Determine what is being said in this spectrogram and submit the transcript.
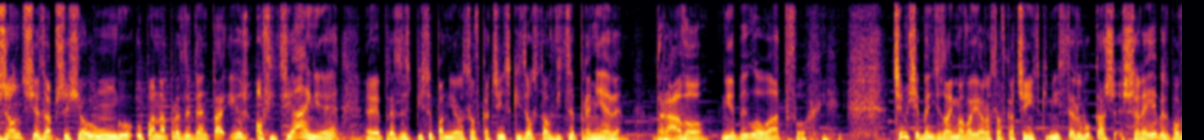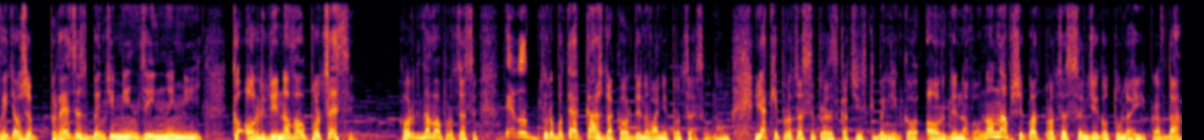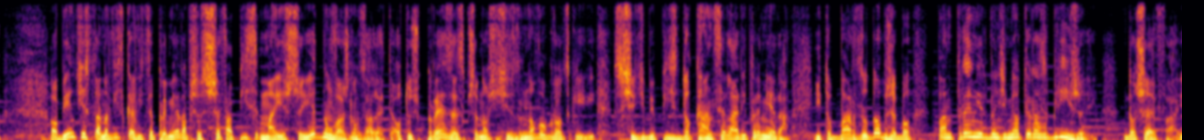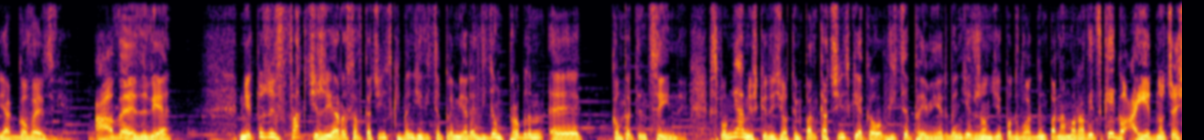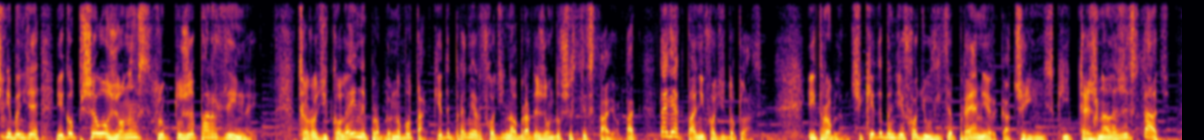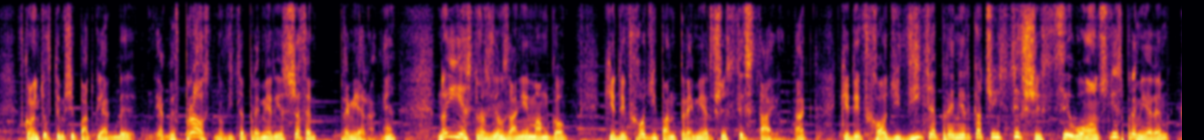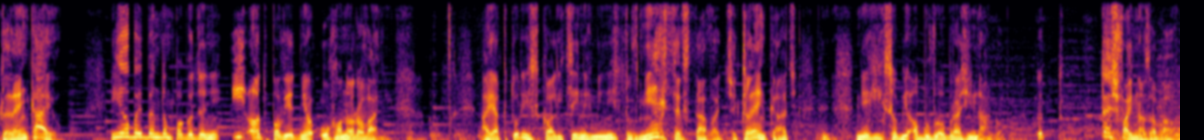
Rząd się zaprzysiągł u pana prezydenta i już oficjalnie e, prezes PiSu, pan Jarosław Kaczyński, został wicepremierem. Brawo! Nie było łatwo. Czym się będzie zajmował Jarosław Kaczyński? Minister Łukasz Schreiber powiedział, że prezes będzie między innymi koordynował procesy. Koordynował procesy. No, robota jak każda, koordynowanie procesów. No. Jakie procesy prezes Kaczyński będzie koordynował? No na przykład proces sędziego Tulei, prawda? Objęcie stanowiska wicepremiera przez szefa PiS ma jeszcze jedną ważną zaletę. Otóż prezes przenosi się z Nowogrodzkiej, z siedziby PiS do kancelarii premiera. I to bardzo dobrze, bo pan premier będzie miał teraz bliżej do szefa, jak go wezwie. A wezwie Niektórzy w fakcie, że Jarosław Kaczyński będzie wicepremierem, widzą problem e, kompetencyjny. Wspomniałem już kiedyś o tym. Pan Kaczyński jako wicepremier będzie w rządzie podwładnym pana Morawieckiego, a jednocześnie będzie jego przełożonym w strukturze partyjnej. Co rodzi kolejny problem, no bo tak, kiedy premier wchodzi na obrady rządu, wszyscy wstają, tak? Tak jak pani wchodzi do klasy. I problem, czy kiedy będzie wchodził wicepremier Kaczyński, też należy wstać. W końcu w tym przypadku jakby, jakby wprost, no wicepremier jest szefem premiera, nie? No i jest rozwiązanie, mam go. Kiedy wchodzi pan premier, wszyscy wstają, tak? Kiedy wchodzi wicepremier Kaczyński, wszyscy łącznie z premierem klękają i obaj będą pogodzeni i odpowiednio uhonorowani. A jak któryś z koalicyjnych ministrów nie chce wstawać czy klękać, niech ich sobie obu wyobrazi nago. To, też fajna zabawa.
